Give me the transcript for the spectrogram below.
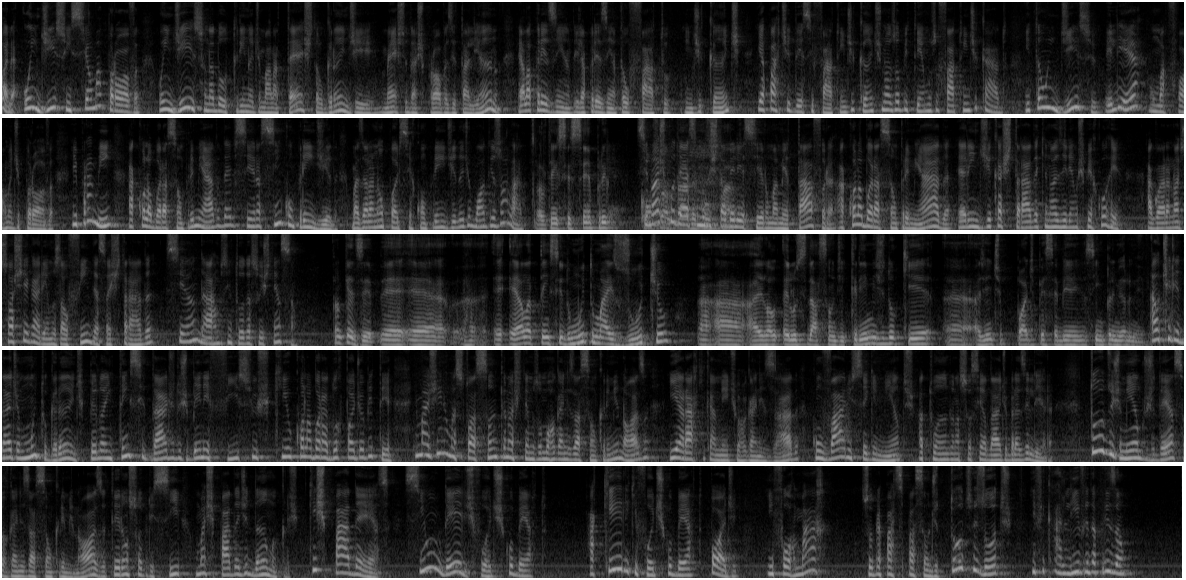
Olha, o indício em si é uma prova. O indício na doutrina de Malatesta, o grande mestre das provas italiano, ela apresenta, ele apresenta o fato indicante e a partir desse fato indicante nós obtemos o fato indicado. Então o indício, ele é uma forma de prova. E para mim, a colaboração premiada deve ser assim compreendida, mas ela não pode ser compreendida de modo isolado. Ela tem que ser sempre se nós pudéssemos estabelecer uma metáfora, a colaboração premiada ela indica a estrada que nós iremos percorrer. Agora, nós só chegaremos ao fim dessa estrada se andarmos em toda a sua extensão. Então, quer dizer, é, é, é ela tem sido muito mais útil a, a, elucidação de crimes do que é, a gente pode perceber assim, em primeiro nível. A utilidade é muito grande pela intensidade dos benefícios que o colaborador pode obter. Imagine uma situação em que nós temos uma organização criminosa, hierarquicamente organizada, com vários segmentos atuando na sociedade brasileira. Todos os membros dessa organização criminosa terão sobre si uma espada de Damocles. Que espada é essa? Se um deles for descoberto, aquele que for descoberto pode informar sobre a participação de todos os outros e ficar livre da prisão.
